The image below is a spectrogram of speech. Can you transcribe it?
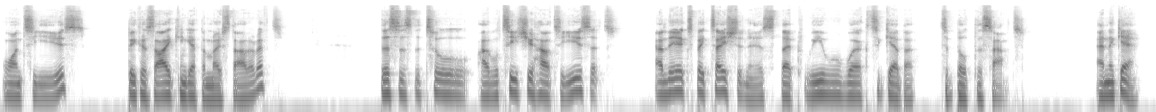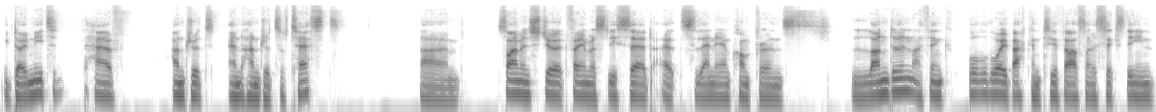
want to use because I can get the most out of it. This is the tool. I will teach you how to use it. And the expectation is that we will work together to build this out. And again, we don't need to have hundreds and hundreds of tests. Um, Simon Stewart famously said at Selenium Conference London, I think all the way back in 2016,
